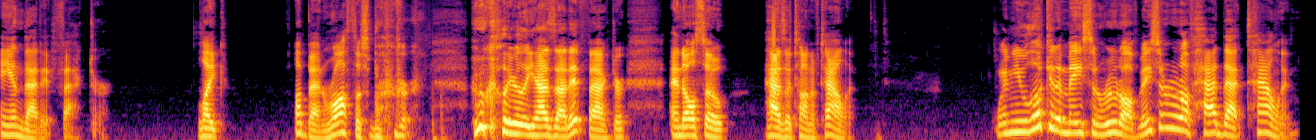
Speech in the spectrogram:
and that it factor, like a Ben Roethlisberger, who clearly has that it factor and also has a ton of talent. When you look at a Mason Rudolph, Mason Rudolph had that talent,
